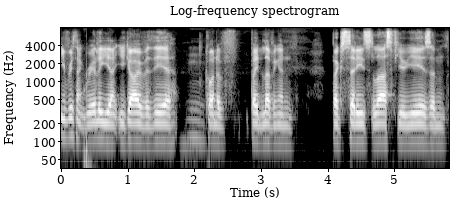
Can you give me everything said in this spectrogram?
everything. Really, you, know, you go over there, kind of been living in big cities the last few years, and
